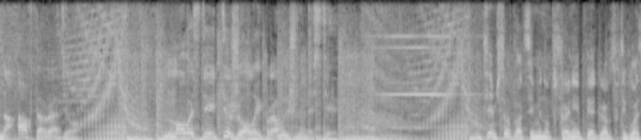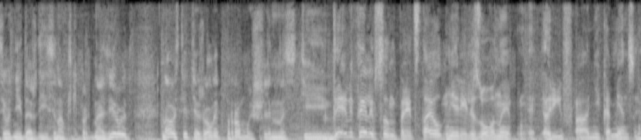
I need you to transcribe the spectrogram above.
на Авторадио. Новости тяжелой промышленности. 7 часов 27 минут. В стране 5 градусов тепла сегодня и дожди синаптики прогнозируют. Новости тяжелой промышленности. Дэвид Эллифсон представил нереализованный э, риф о Ника Менце.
